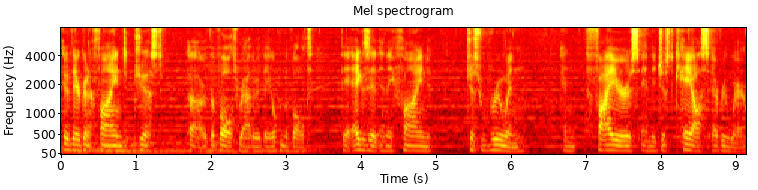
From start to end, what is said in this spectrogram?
they're going to find just uh, the vault. Rather, they open the vault, they exit, and they find just ruin and fires and they just chaos everywhere.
